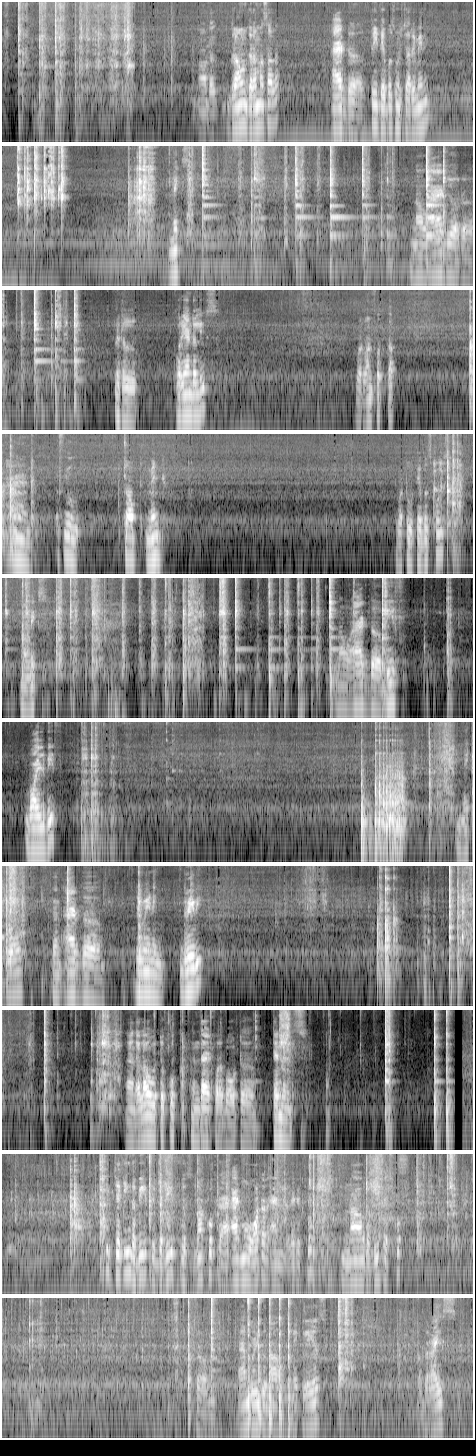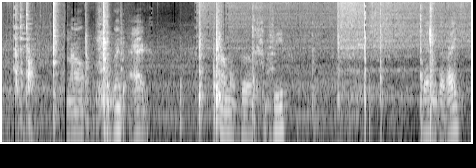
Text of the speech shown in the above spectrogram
now the ground garam masala. Add uh, 3 tablespoons which are remaining. Mix now add your uh, little coriander leaves. About one fourth cup. And a few chopped mint. About two tablespoons. Now mix. Now add the beef boiled beef. Mix well then add the remaining gravy. And allow it to cook in that for about uh, 10 minutes keep checking the beef. If the beef is not cooked, uh, add more water and let it cook. Now the beef is cooked. So I am going to now make layers of the rice. Now I'm going to add some of the beef, then the rice.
